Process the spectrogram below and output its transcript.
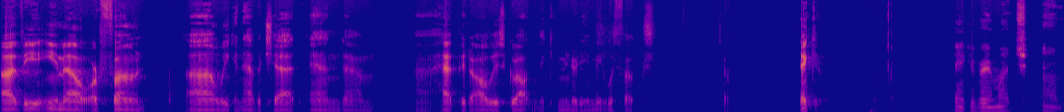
uh, via email or phone. Uh, we can have a chat and um, uh, happy to always go out in the community and meet with folks. So, thank you. Thank you very much. Um,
